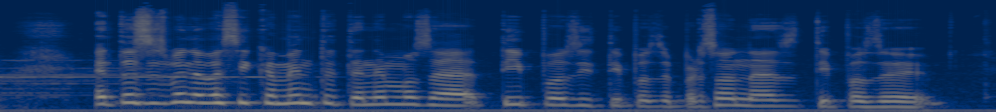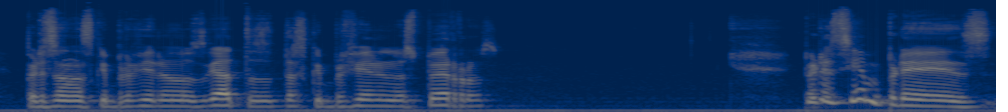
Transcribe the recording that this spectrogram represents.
Entonces, bueno, básicamente tenemos a tipos y tipos de personas, tipos de personas que prefieren los gatos, otras que prefieren los perros. Pero siempre es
